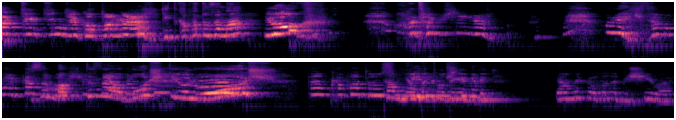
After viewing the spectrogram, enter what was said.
Ya çekince kapanır. Git kapat o zaman. Yok. Orada bir şey gördüm. Oraya gidemem baktım ya boş diyorum boş. Tamam kapat olsun. Tamam yandaki odaya gidelim. Yandaki odada bir şey var.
